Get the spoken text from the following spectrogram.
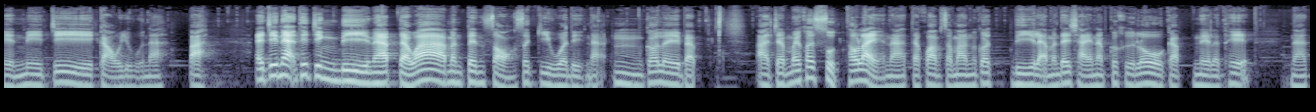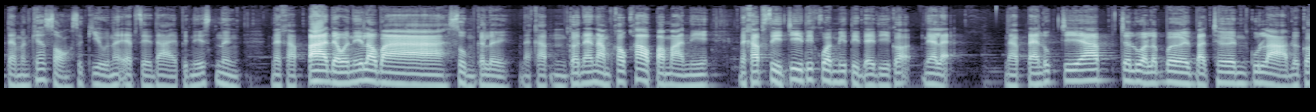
เห็นมีจี้เก่าอยู่นะปะไอจี้เนี่ยที่จริงดีนะครับ แต่ว่ามันเป็น 2 สกิลดินะอืมก็เลยแบบอาจจะไม่ค่อยสุดเท่าไหร่นะ แต่ความสามารถมันก็ดีแหละมันได้ใช้นับก็คือโล่กับเนรเทศ นะแต่มันแค่ 2 สกิลนะแอบเสียดายเป็นนิดหนึ่งนะครับป้าเดี๋ยววันนี้เรามาสุ่มกันเลยนะครับก็แนะนำคร่าวๆประมาณนี้นะครับ 4G ที่ควรมีติดไอดีก็เนี่ยแหละนะแปลนลูกเจี๊ยบจรวดระเบิด บัตรเชิญกุหลาบแล้วก็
